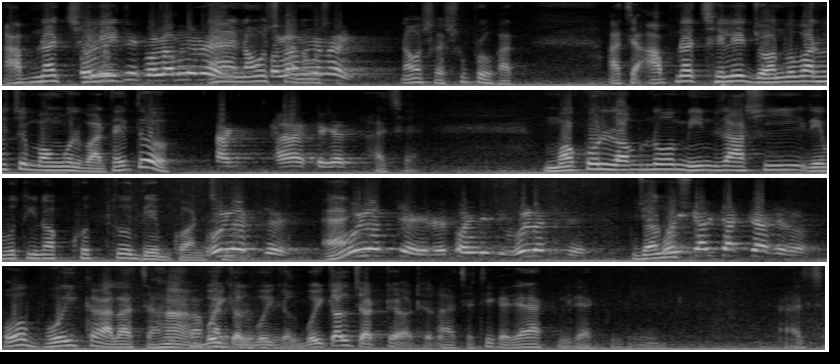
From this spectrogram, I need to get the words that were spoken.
আপনার নেবেন? হ্যাঁ নমস্কার নমস্কার। নমস্কার সুপ্রভাত। আচ্ছা আপনার ছেলের জন্মবার হচ্ছে মঙ্গলবার তাই তো? হ্যাঁ আচ্ছা। মকর লগ্ন মীন রাশি রেবতী নক্ষত্র দেবগণ ভুল হচ্ছে হ্যাঁ? ভুল হচ্ছে পন্ডিত ভুল হচ্ছে। জন্ম বৈকাল চারটে আঠেরো। ও বৈকাল আচ্ছা হ্যাঁ বৈকাল বৈকাল বৈকাল চারটে আঠেরো। আচ্ছা ঠিক আছে এক মিনিট এক মিনিট। আচ্ছা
